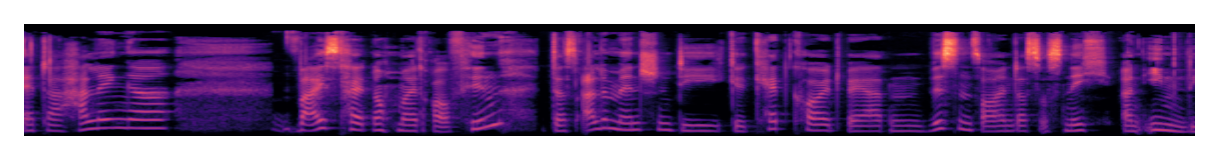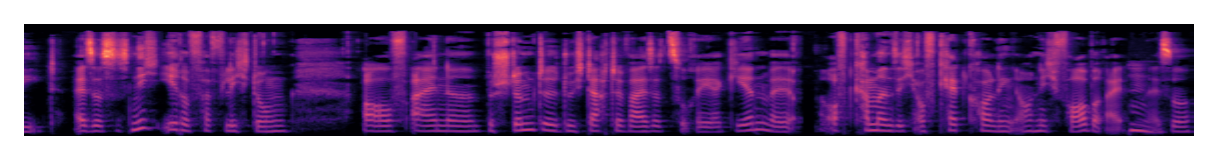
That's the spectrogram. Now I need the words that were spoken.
Etta Hallinger weist halt nochmal darauf hin, dass alle Menschen, die gecatcallt werden, wissen sollen, dass es nicht an ihnen liegt. Also es ist nicht ihre Verpflichtung, auf eine bestimmte durchdachte Weise zu reagieren, weil oft kann man sich auf Catcalling auch nicht vorbereiten. Mhm. Also,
